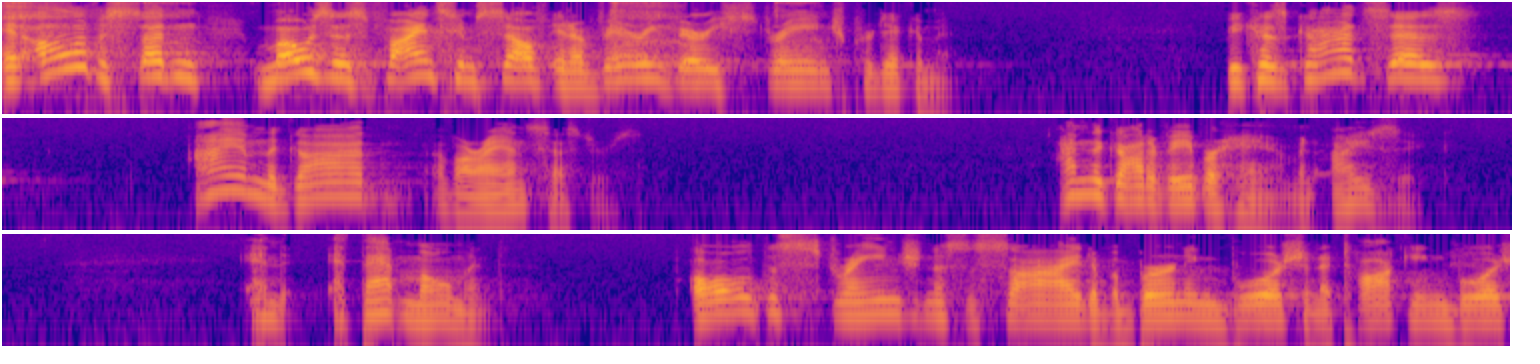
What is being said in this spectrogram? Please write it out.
and all of a sudden, Moses finds himself in a very, very strange predicament. Because God says, I am the God of our ancestors. I'm the God of Abraham and Isaac. And at that moment, all the strangeness aside of a burning bush and a talking bush,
